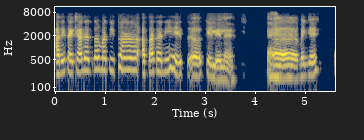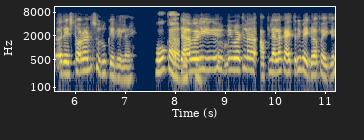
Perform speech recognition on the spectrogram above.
आणि त्याच्यानंतर मग तिथं आता त्यांनी हे अ, केलेलं आहे. काय? अ, म्हणजे रेस्टॉरंट सुरू केलेलं आहे. हो का? मग त्यावेळी मी म्हटलं आपल्याला काहीतरी वेगळं पाहिजे.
